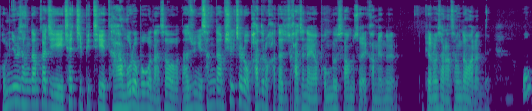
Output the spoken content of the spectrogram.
법률 상담까지 챗 GPT에 다 물어보고 나서 나중에 상담 실제로 받으러 가잖아요. 법무사무소에 가면은 변호사랑 상담하는데 어?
